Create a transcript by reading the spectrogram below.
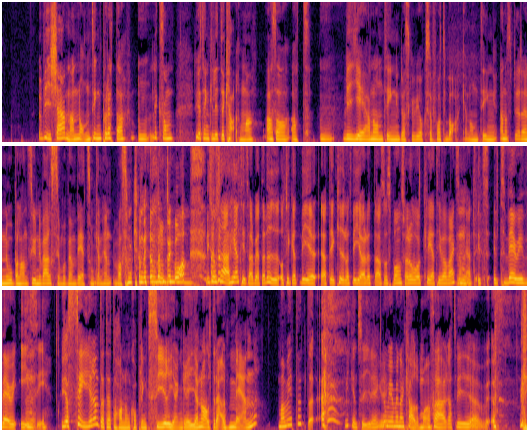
vi tjänar någonting på detta. Mm. Liksom, jag tänker lite karma. Alltså att Mm. vi ger någonting, då ska vi också få tillbaka någonting. Annars blir det en obalans i universum och vem vet som kan hända, vad som kan hända då. Liksom så här, heltidsarbetar du och tycker att, vi är, att det är kul att vi gör detta, så sponsra då vår kreativa verksamhet. It's, it's very, very easy. Jag säger inte att detta har någon koppling till Syrien-grejen och allt det där, men man vet inte. Vilken Syrien Ja, men jag menar karma, så här att vi... eh,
